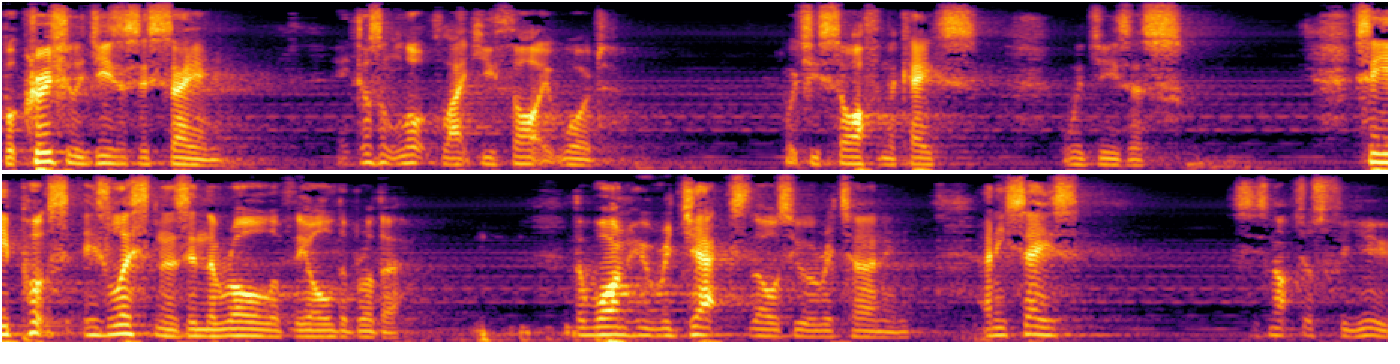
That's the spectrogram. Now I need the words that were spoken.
But crucially, Jesus is saying, it doesn't look like you thought it would, which is so often the case with Jesus. See, he puts his listeners in the role of the older brother, the one who rejects those who are returning. And he says, this is not just for you.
